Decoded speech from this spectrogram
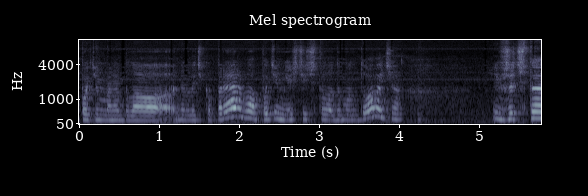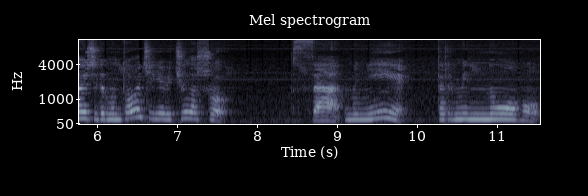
Потім в мене була невеличка перерва, потім я ще читала Демонтовича. І вже читаючи Демонтовича, я відчула, що все, мені терміново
